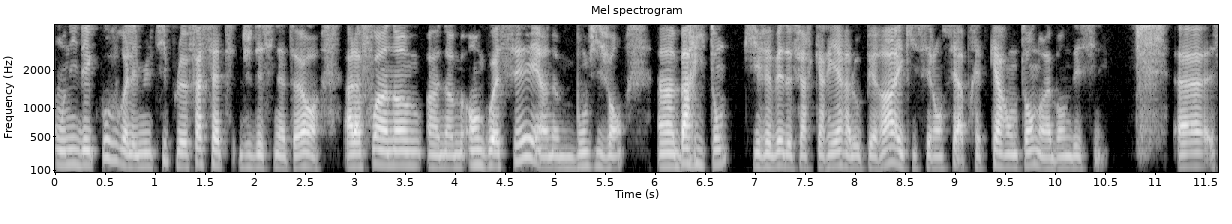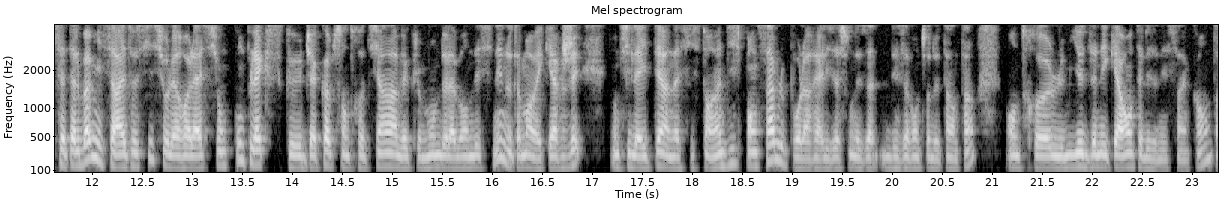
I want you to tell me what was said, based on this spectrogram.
on y découvre les multiples facettes du dessinateur, à la fois un homme, un homme angoissé et un homme bon vivant, un baryton qui rêvait de faire carrière à l'opéra et qui s'est lancé à près de 40 ans dans la bande dessinée. Cet album, s'arrête aussi sur les relations complexes que Jacobs entretient avec le monde de la bande dessinée, notamment avec Hergé, dont il a été un assistant indispensable pour la réalisation des, aventures de Tintin entre le milieu des années 40 et les années 50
